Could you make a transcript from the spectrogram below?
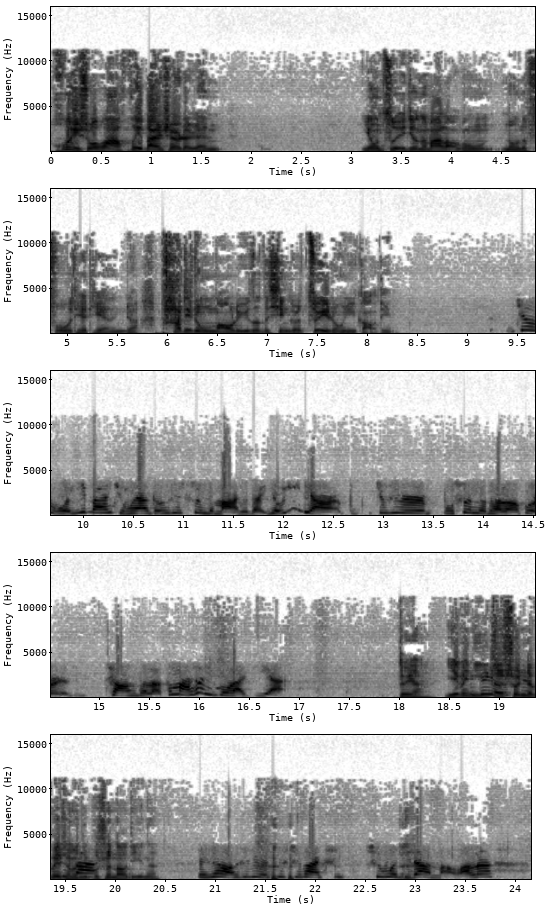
会说话会办事儿的人，用嘴就能把老公弄得服服帖帖的。你知道，他这种毛驴子的性格最容易搞定。就我一般情况下都是顺着妈着的，有一点儿不就是不顺着他了，或者呛他了，他马上就跟我俩急眼。对呀，因为你一直顺着，为什么你不顺到底呢？北辰老师就有一次吃饭吃吃卧鸡蛋嘛，完了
